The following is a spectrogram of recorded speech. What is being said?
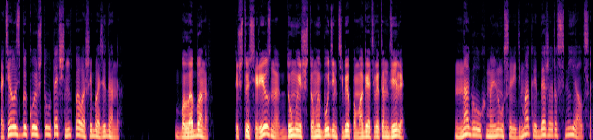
Хотелось бы кое-что уточнить по вашей базе данных. Балабанов, ты что, серьезно? Думаешь, что мы будем тебе помогать в этом деле? Нагло ухмыльнулся ведьмак и даже рассмеялся.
